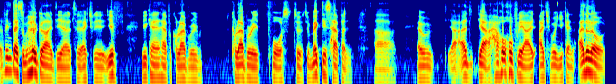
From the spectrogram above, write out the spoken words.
I think that's a very good idea to actually, if we can have a collaborative collaborate force to to make this happen. Uh, yeah, I, yeah. Hopefully, I, I you can. I don't know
